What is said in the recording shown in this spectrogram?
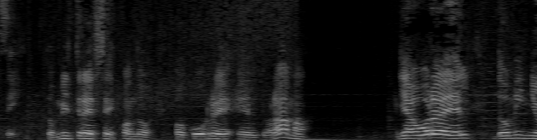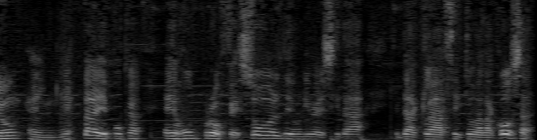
Sí, 2013 es cuando ocurre el drama. Y ahora él, Dominion, en esta época, es un profesor de universidad, da clase y toda la cosa.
